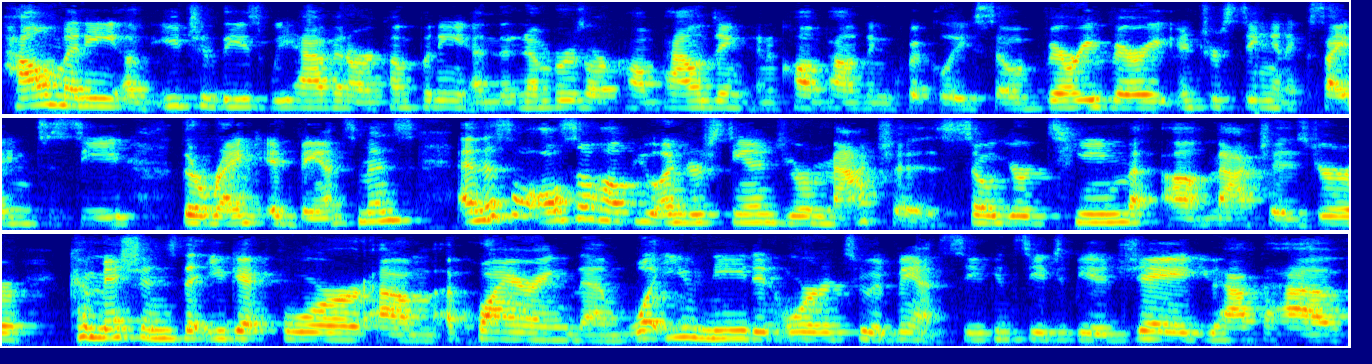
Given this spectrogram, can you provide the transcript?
how many of each of these we have in our company, and the numbers are compounding and compounding quickly. So very, very interesting and exciting to see the rank advancements. And this will also help you understand your matches. So your team uh, matches, your commissions that you get for um, acquiring them, what you need in order to advance. So you can see to be a Jade, you have to have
